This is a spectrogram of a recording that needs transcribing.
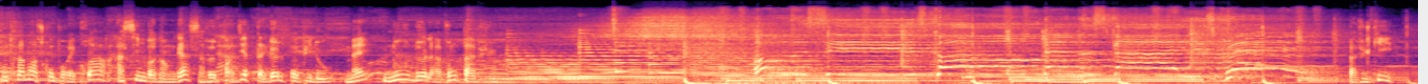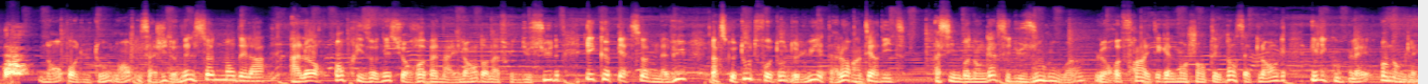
Contrairement à ce qu'on pourrait croire, Assim Bonanga, ça veut pas dire ta gueule Pompidou, mais nous ne l'avons pas vu. Pas vu qui? Pas du tout, non, il s'agit de Nelson Mandela, alors emprisonné sur Robben Island en Afrique du Sud, et que personne n'a vu parce que toute photo de lui est alors interdite. Assim Bonanga, c'est du zoulou, hein. le refrain est également chanté dans cette langue, et les couplets en anglais.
